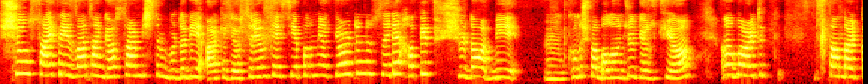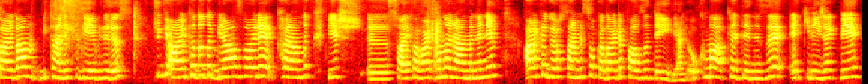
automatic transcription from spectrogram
Şu sayfayı zaten göstermiştim. Burada bir arka gösteriyorum testi yapalım. Ya gördüğünüz üzere hafif şurada bir konuşma baloncuğu gözüküyor. Ama bu artık standartlardan bir tanesi diyebiliriz. Çünkü arkada da biraz böyle karanlık bir e, sayfa var. Ona rağmen hani arka göstermesi o kadar da fazla değil. Yani okuma kalitenizi etkileyecek bir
